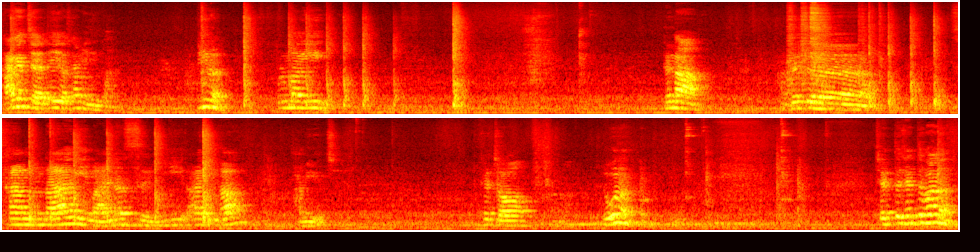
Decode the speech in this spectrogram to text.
4겠지? A가 3이니까. B는 2 됐나? Z는 3 더하기 마이너스 2i가 3이겠지. 됐죠? 요거는 Z Z반은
